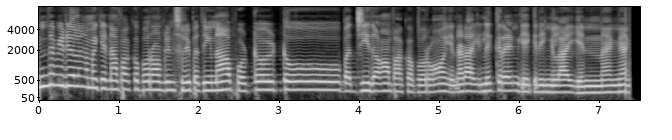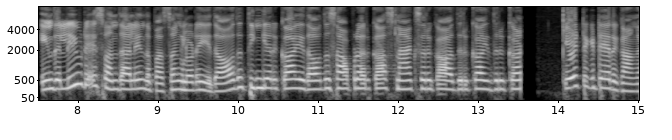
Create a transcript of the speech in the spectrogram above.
இந்த வீடியோவில் நமக்கு என்ன பார்க்க போகிறோம் அப்படின்னு சொல்லி பார்த்தீங்கன்னா பொட்டோட்டோ பஜ்ஜி தான் பார்க்க போகிறோம் என்னடா இழுக்கிறேன்னு கேட்குறீங்களா என்னங்க? இந்த லீவ் டேஸ் வந்தாலே இந்த பசங்களோட ஏதாவது திங்க இருக்கா ஏதாவது சாப்பிட இருக்கா ஸ்நாக்ஸ் இருக்கா அது இருக்கா இது இருக்கா கேட்டுக்கிட்டே இருக்காங்க.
